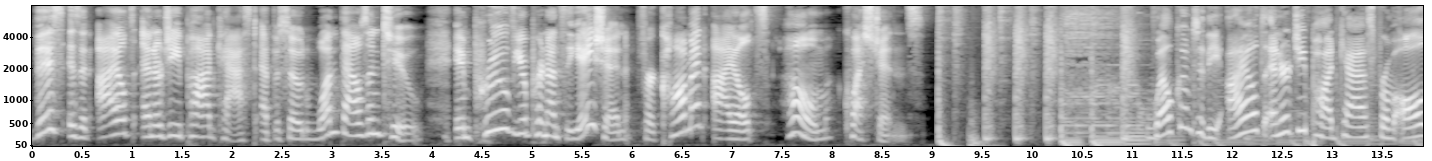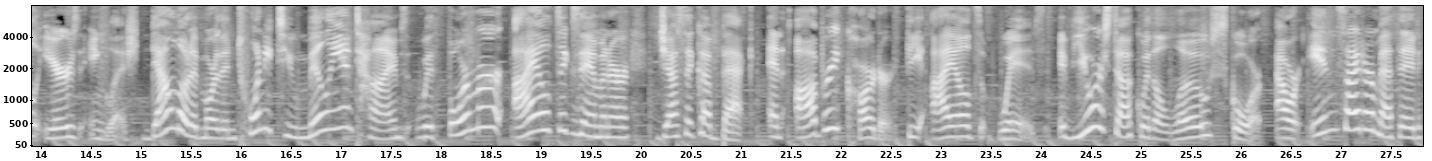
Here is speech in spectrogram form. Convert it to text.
This is an IELTS Energy Podcast, episode 1002. Improve your pronunciation for common IELTS home questions. Welcome to the IELTS Energy Podcast from All Ears English, downloaded more than 22 million times with former IELTS examiner Jessica Beck and Aubrey Carter, the IELTS whiz. If you are stuck with a low score, our insider method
